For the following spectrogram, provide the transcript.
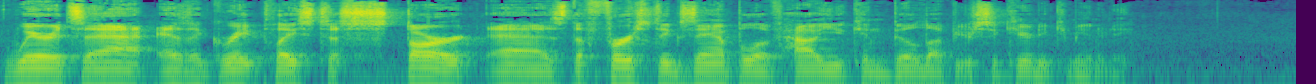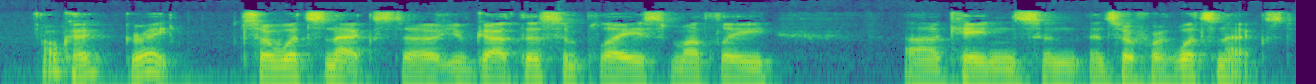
where it's at as a great place to start as the first example of how you can build up your security community. Okay, great so what's next? Uh, you've got this in place, monthly uh, cadence, and, and so forth. What's next?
